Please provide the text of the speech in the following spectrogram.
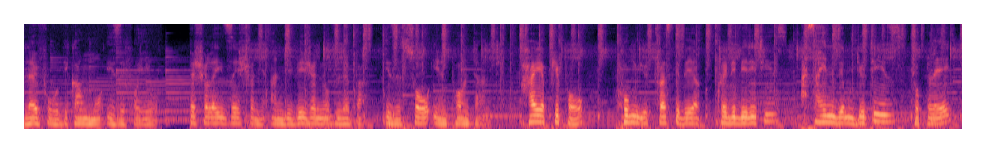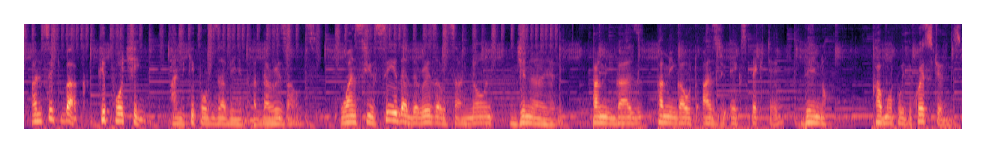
life will become more easy for you. Specialization and division of labor is so important. Hire people whom you trust their credibilities, assign them duties to play, and sit back. Keep watching and keep observing the results. Once you see that the results are not generally coming as coming out as you expected, then come up with questions,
